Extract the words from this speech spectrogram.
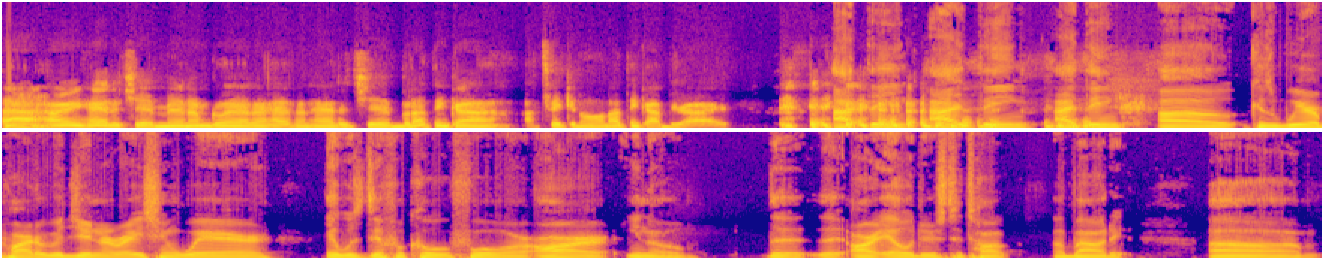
I, I ain't had it yet, man. I'm glad I haven't had it yet, but I think I I'll take it on. I think I'll be all right. I think I think I think uh because we're a part of a generation where it was difficult for our you know the, the our elders to talk about it. Um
